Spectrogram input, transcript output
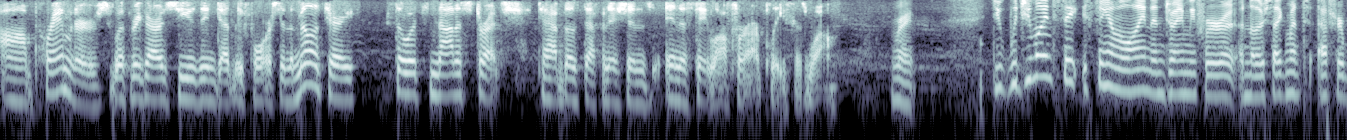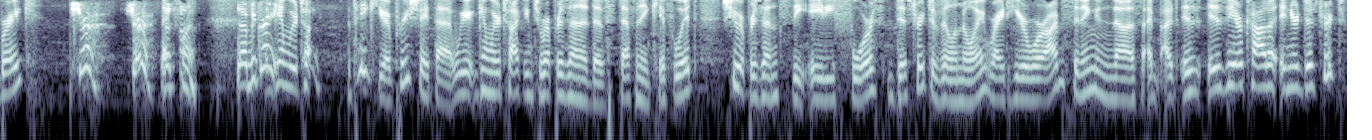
um, parameters with regards to using deadly force in the military. So it's not a stretch to have those definitions in a state law for our police as well. Right. Do, would you mind stay, staying on the line and joining me for another segment after a break? Sure, sure. Excellent. That'd be great. Again, we were talking. Thank you. I appreciate that. We, again, we were talking to Representative Stephanie Kifowit. She represents the 84th District of Illinois, right here where I'm sitting. And uh, is is the Arcada in your district?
